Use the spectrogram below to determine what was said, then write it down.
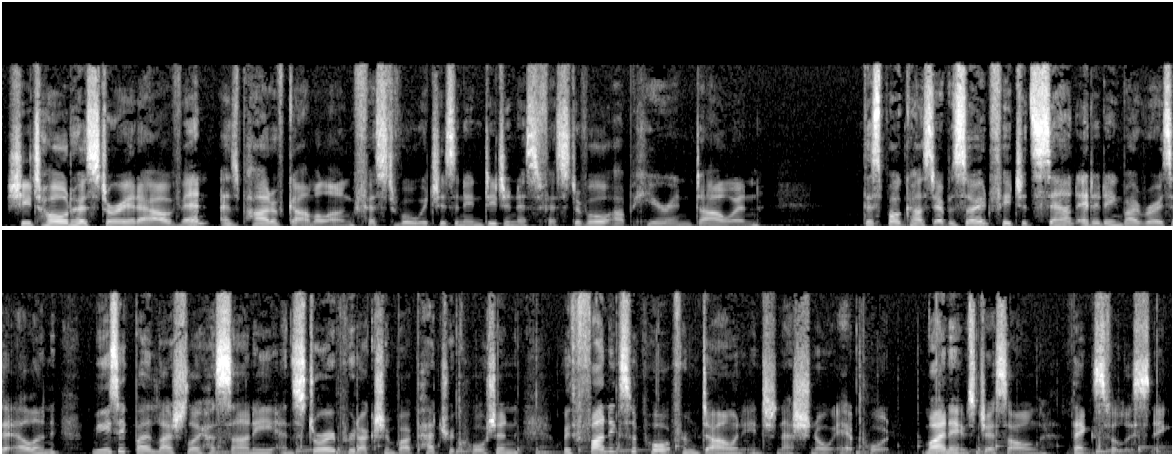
She told her story at our event as part of Garrmalang Festival, which is an Indigenous festival up here in Darwin. This podcast episode featured sound editing by Rosa Ellen, music by Lashlo Hassani, and story production by Patrick Horton, with funding support from Darwin International Airport. My name's Jess Ong. Thanks for listening.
